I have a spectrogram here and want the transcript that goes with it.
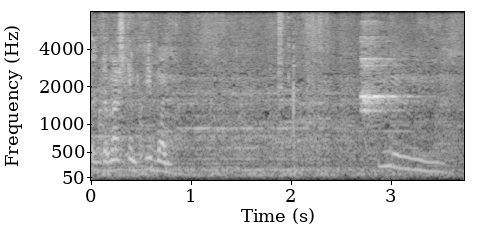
З домашнім хлібом. Тетя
